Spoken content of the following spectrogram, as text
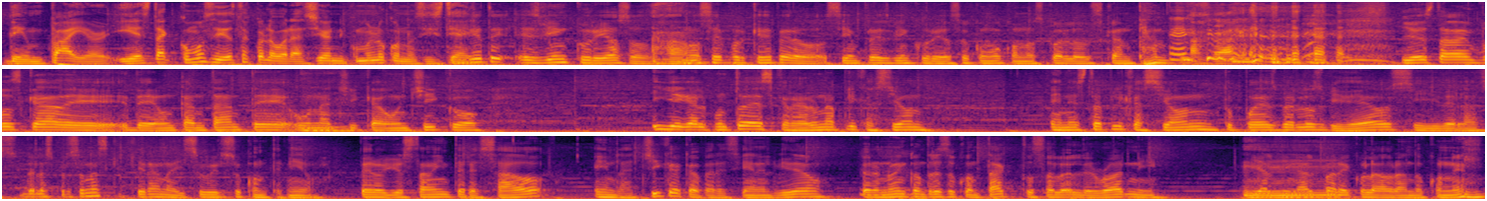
de Empire. ¿Y esta, cómo se dio esta colaboración y cómo lo conociste ahí? Fíjate, es bien curioso. Ajá. No sé por qué, pero siempre es bien curioso cómo conozco a los cantantes. Ajá. Yo estaba en busca de, de un cantante, una chica, un chico, y llegué al punto de descargar una aplicación. En esta aplicación tú puedes ver los videos y de las, de las personas que quieran ahí subir su contenido. Pero yo estaba interesado en la chica que aparecía en el video, pero no encontré su contacto, solo el de Rodney. Y al final Mm. paré colaborando con él.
